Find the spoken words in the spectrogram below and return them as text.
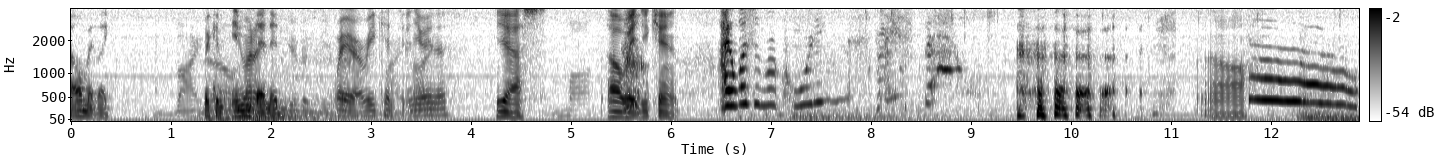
helmet like freaking You wanna- indented. Wait, are we continuing this? Yes. Oh wait, you can't. I wasn't recording this battle. Oh. Oh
